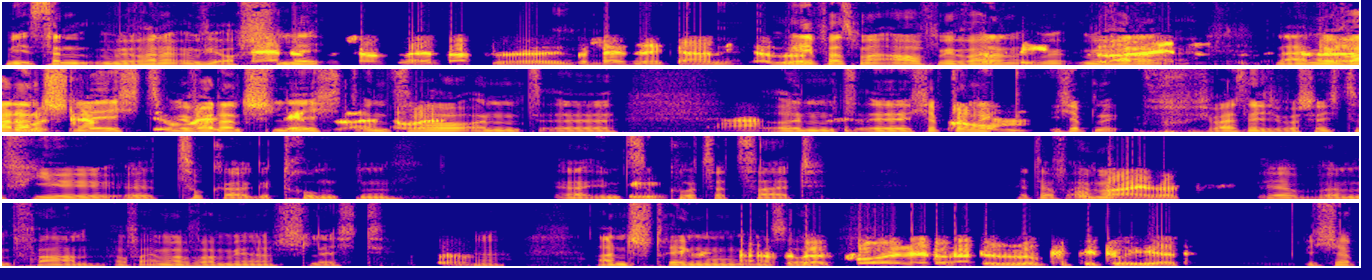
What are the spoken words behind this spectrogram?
mir ist dann, mir war dann irgendwie auch Nee, das schlecht. ist schon, äh, das äh, gefällt mir gar nicht. Also, Nee, pass mal auf, mir war dann, mir, mir war dann, nein, mir äh, war dann schlecht, mir war dann schlecht und so und äh, und äh, ich habe dann, ne, ich habe, ne, ich weiß nicht, wahrscheinlich zu viel äh, Zucker getrunken äh, in zu kurzer Zeit. Ich hatte auf einmal, ja, beim Fahren, auf einmal war mir schlecht. Ja. Ja. Anstrengung und hast du so. das Kohlenhydrate substituiert? Ich habe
